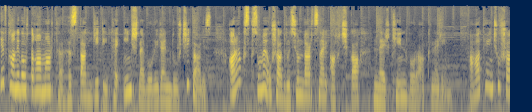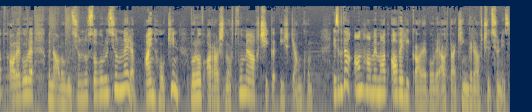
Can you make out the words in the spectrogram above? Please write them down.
Եվ քանի որ տղամարդը հստակ գիտի, թե ինչն է, որ իրեն դուր չի գալիս, արագ սկսում է ուշադրություն դարձնել աղջկա ներքին որակներին։ Ահա թե ինչու շատ կարևոր է բնավորությունն ու սովորությունները, այն հոգին, որով առաջնորդվում է աղջիկը իր կյանքում։ Իսկ դա անհամեմատ ավելի կարևոր է արտաքին գրավչությունից։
